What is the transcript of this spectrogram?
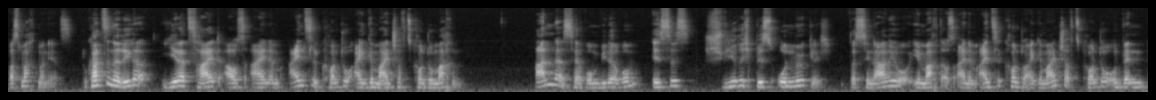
Was macht man jetzt? Du kannst in der Regel jederzeit aus einem Einzelkonto ein Gemeinschaftskonto machen. Andersherum wiederum ist es schwierig bis unmöglich das Szenario, ihr macht aus einem Einzelkonto ein Gemeinschaftskonto und wenn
